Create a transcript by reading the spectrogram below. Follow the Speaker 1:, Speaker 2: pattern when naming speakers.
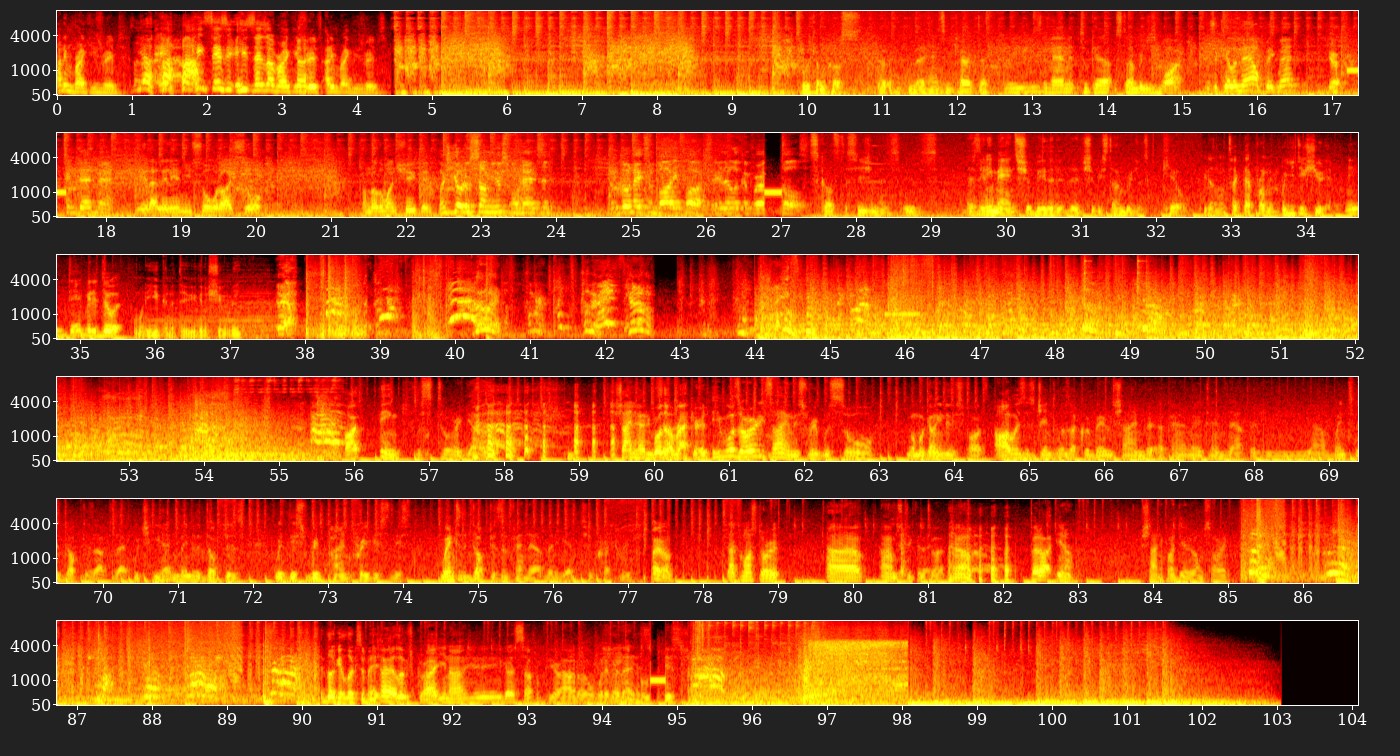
Speaker 1: I didn't break his ribs.
Speaker 2: Yeah.
Speaker 1: he, he says it. He says I broke his ribs. I didn't break his ribs. We come across a very handsome character. He's the man that took out Stonebridge's wife.
Speaker 3: He's a killer now, big man.
Speaker 4: You're a f***ing dead man.
Speaker 3: You hear that, Lillian? You saw what I saw. I'm not the one shooting.
Speaker 4: Why don't you go do something useful, Hanson? Go donate some body parts. They're either looking for assholes.
Speaker 1: Scott's decision is, is as any man's should be, that it, that it should be Stonebridge's kill. He doesn't want to take that from him.
Speaker 2: But you do shoot him.
Speaker 1: He dared me to do it.
Speaker 3: What are you gonna do? You're gonna shoot me?
Speaker 4: Yeah. Lillian! Come here! Come here! Get on the...
Speaker 1: I think the story goes. Shane heard himself.
Speaker 2: For the record.
Speaker 1: He was already saying this rib was sore when we're going into this fight. I was as gentle as I could be with Shane, but apparently it turns out that he um, went to the doctors after that, which he hadn't been to the doctors with this rib pain previous to this. Went to the doctors and found out that he had two cracked ribs. That's my story. Uh, I'm sticking to it. Yeah. but I, you know, I did it, I'm sorry.
Speaker 2: Look, it looks amazing.
Speaker 1: Hey, it looks great, you know, you, you gotta suffer for your art or whatever that
Speaker 2: Genius.
Speaker 1: bull is.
